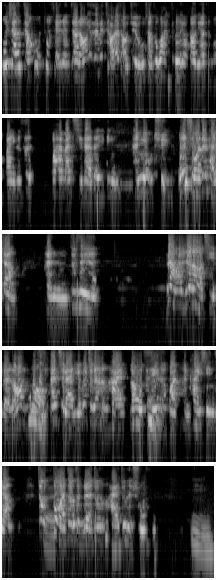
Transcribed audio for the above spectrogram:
互相讲互吐槽人家，然后一直在那边吵来吵去。我想说哇，这个要到底要怎么翻译？可是。我还蛮期待的，一定很有趣。我很喜欢在台上，很就是让很热闹的气氛，然后我自己翻起来也会觉得很嗨，然后我自己也很欢很开心，这样子就做完之后整个人就很嗨，就很舒服。嗯，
